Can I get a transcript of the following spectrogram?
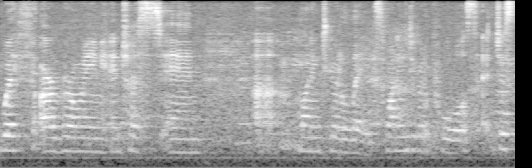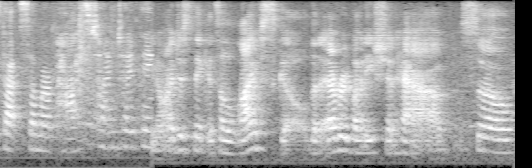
with our growing interest in um, wanting to go to lakes, wanting to go to pools, just that summer pastime type thing. You know, I just think it's a life skill that everybody should have. So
